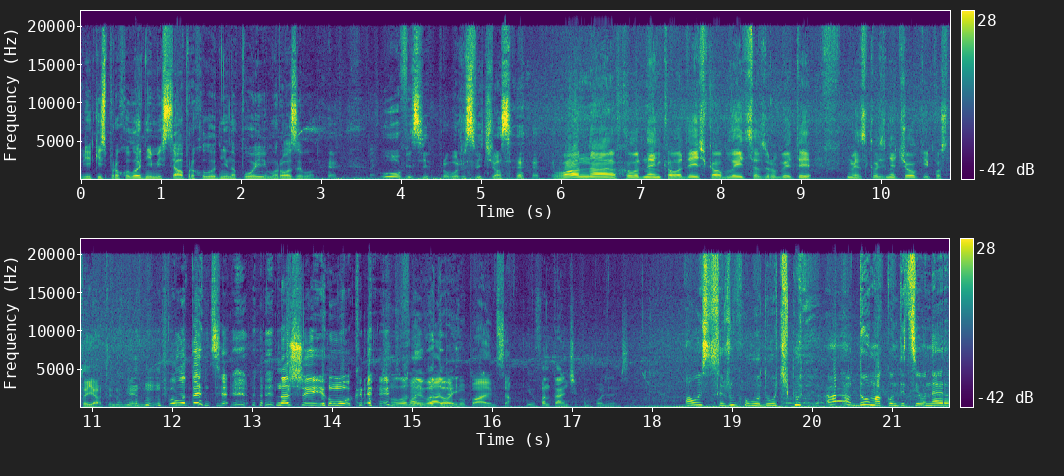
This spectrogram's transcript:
в якісь прохолодні місця, прохолодні напої, морозиво. У офісі проводжу свій час. Ванна, холодненька водичка, облиця, зробити е, сквознячок і постояти на ньому. Полотенце на шию мокре. Холодною водою. купаємося. І фонтанчиком пользуємося. А ось сижу в холодочку. А вдома кондиціонер,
